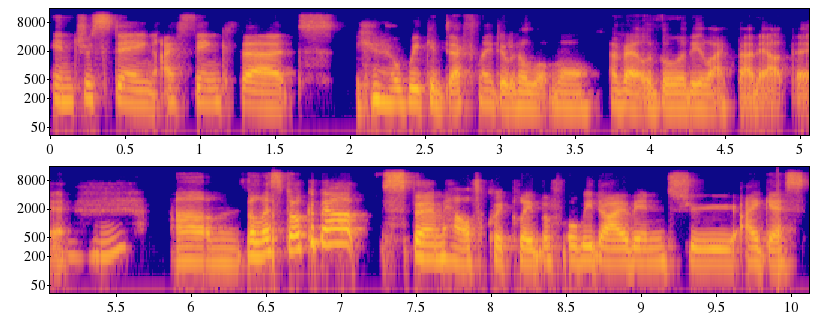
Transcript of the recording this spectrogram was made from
Interesting. I think that you know we could definitely do with a lot more availability like that out there. Mm-hmm. um, but let's talk about sperm health quickly before we dive into i guess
